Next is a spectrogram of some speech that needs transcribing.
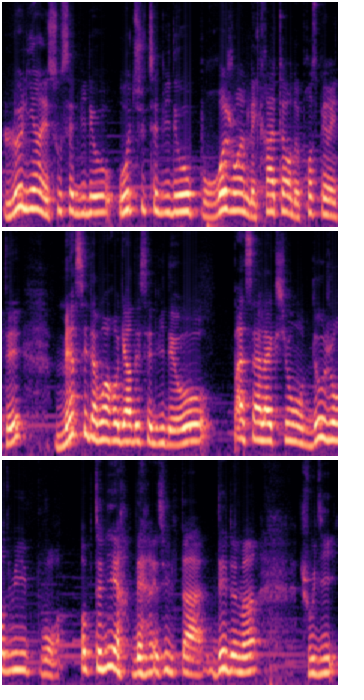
le lien est sous cette vidéo, au-dessus de cette vidéo pour rejoindre les créateurs de prospérité. Merci d'avoir regardé cette vidéo. Passez à l'action d'aujourd'hui pour obtenir des résultats dès demain. Je vous dis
